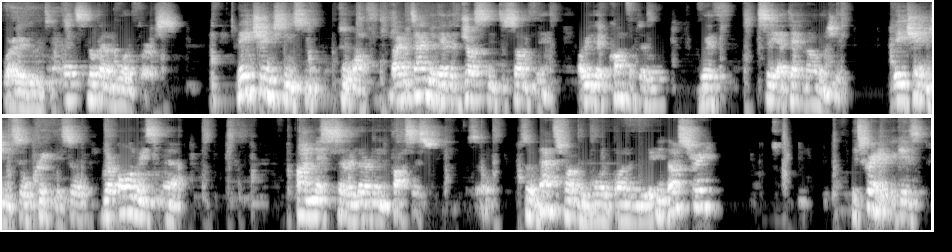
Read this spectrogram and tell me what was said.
whatever it is. Let's look at the board first. They change things too, too often. By the time you get adjusted to something or you get comfortable with, say, a technology, they change it so quickly. So you're always in a unnecessary learning process. So, so that's from the board point of view. The industry, it's great because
